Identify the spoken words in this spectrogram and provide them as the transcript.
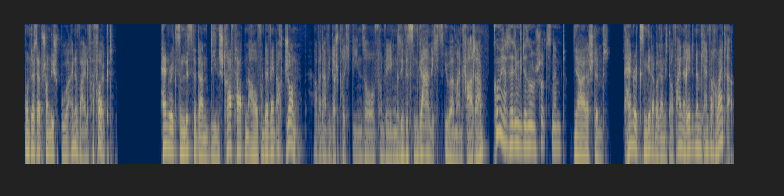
und deshalb schon die Spur eine Weile verfolgt. Henriksen listet dann Deans Straftaten auf und erwähnt auch John, aber da widerspricht Dean so von wegen, sie wissen gar nichts über meinen Vater. Komisch, dass er den wieder so einen Schutz nimmt. Ja, das stimmt. Henriksen geht aber gar nicht darauf ein, er redet nämlich einfach weiter.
